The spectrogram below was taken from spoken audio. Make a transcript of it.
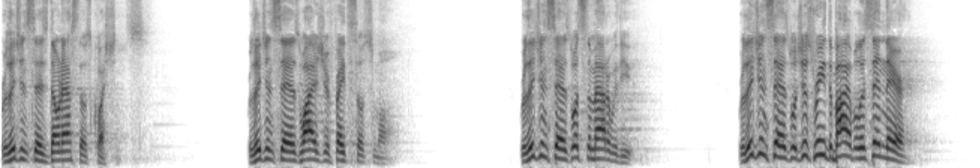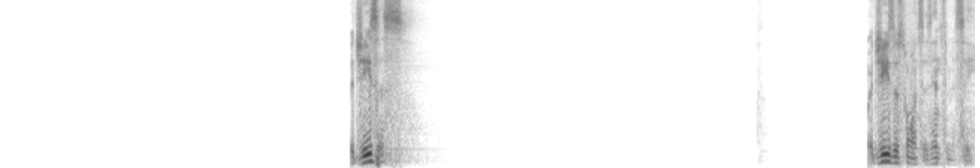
Religion says, don't ask those questions. Religion says, why is your faith so small? Religion says, what's the matter with you? Religion says, well, just read the Bible, it's in there. But Jesus, What Jesus wants is intimacy.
